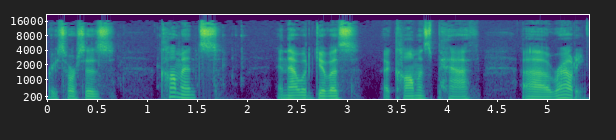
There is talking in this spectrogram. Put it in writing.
resources comments, and that would give us a comments path uh, routing.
